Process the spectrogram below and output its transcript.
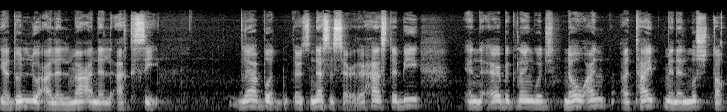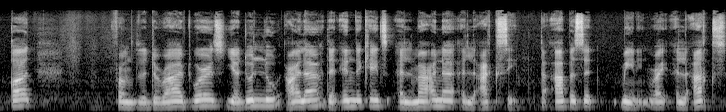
يدل على المعنى العكسي. لا بد. There's necessary. There has to be in the Arabic language نوعا a type من المشتقات from the derived words يدل على that indicates المعنى العكسي the opposite meaning right العكس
